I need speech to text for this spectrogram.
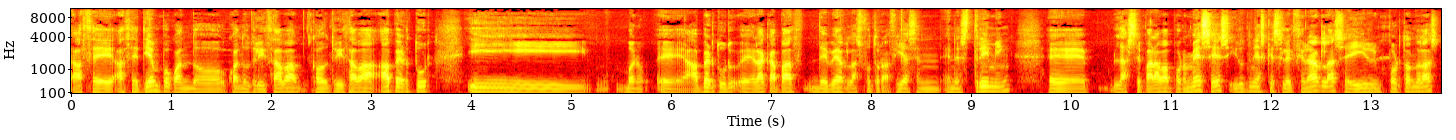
hace, hace tiempo cuando, cuando, utilizaba, cuando utilizaba Aperture y bueno, eh, Aperture era capaz de ver las fotografías en, streaming, eh, las separaba por meses y tú tenías que seleccionarlas e ir importándolas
